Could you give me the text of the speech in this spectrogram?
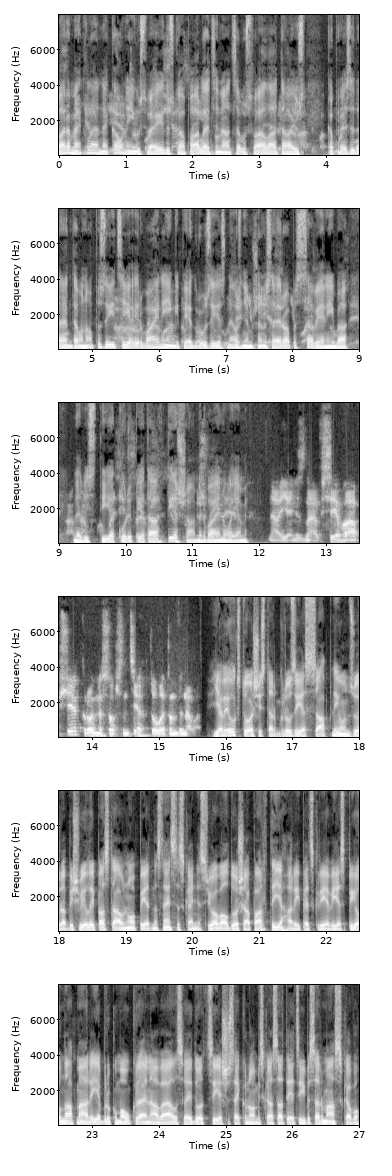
vara meklē nekaunīgus veidus, kā pārliecināt savus vēlētājus, ka prezidenta un opozīcija ir vainīgi pie Gruzijas neuzmanības neuzņemšanas Eiropas Savienībā, nevis tie, kuri pie tā tiešām ir vainojami. Я не знаю, все вообще, кроме, собственно, тех, кто в этом виноват. Jau ilgstoši starp Gruzijas sapni un Zurabišvili pastāv nopietnas nesaskaņas, jo valdošā partija arī pēc Krievijas pilna apmēra iebrukuma Ukrainā vēlas veidot ciešas ekonomiskās attiecības ar Maskavu.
